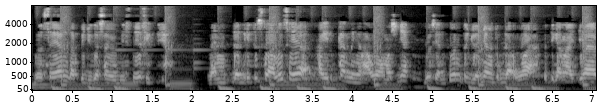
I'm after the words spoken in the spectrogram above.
Dosen tapi juga sambil bisnis gitu ya. Dan, dan itu selalu saya kaitkan dengan Allah. Maksudnya dosen pun tujuannya untuk dakwah. Ketika ngajar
